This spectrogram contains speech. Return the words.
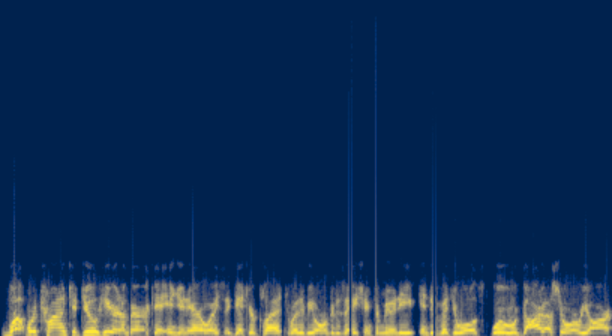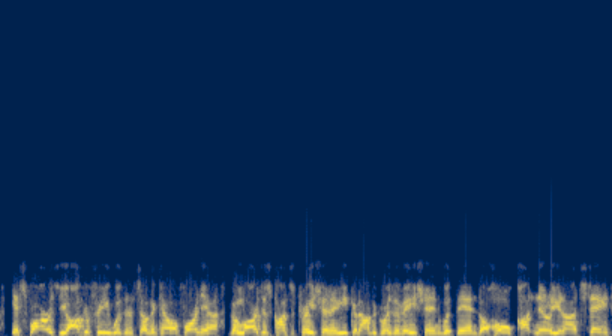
what we're trying to do here in American Indian Airways get your pledge, whether it be organization, community, individuals, regardless of where we are, as far as geography within Southern California, the largest concentration of economic reservation within the whole continental United States.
